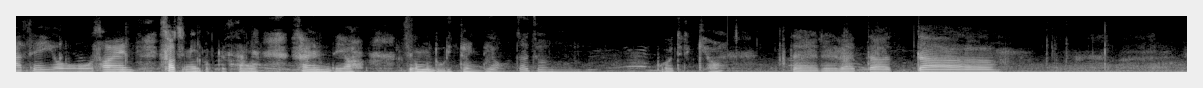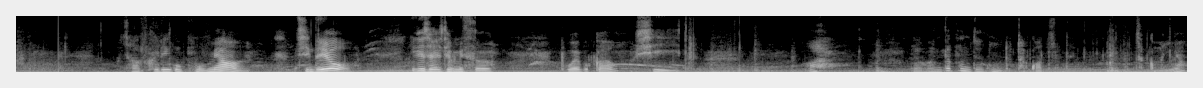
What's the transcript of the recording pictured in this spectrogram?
안녕하세요. 서현, 서진이 박별상의 서현인데요. 지금은 놀이터인데요. 짜잔. 보여드릴게요. 따르라따따. 자, 그리고 보면, 진데요. 이게 제일 재밌어요. 뭐 해볼까요? 시작. 아, 내가 핸드폰 들고 못할 것 같은데. 잠깐만요.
